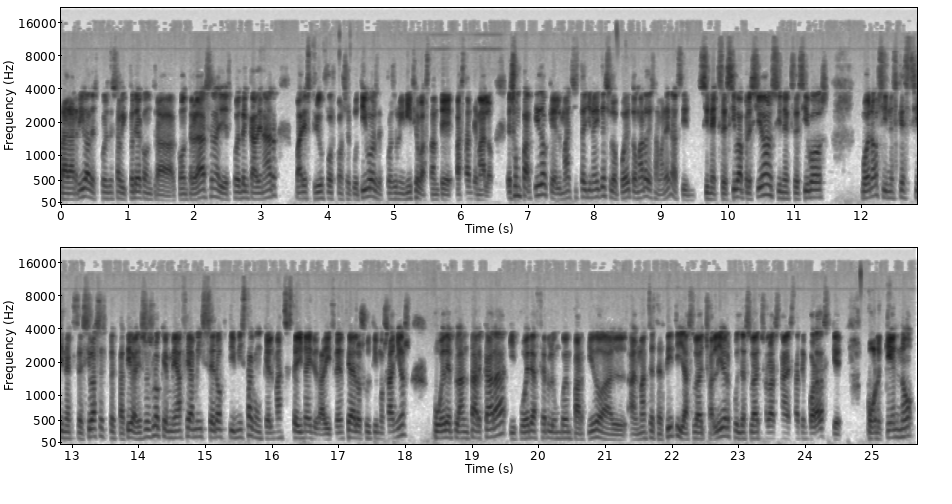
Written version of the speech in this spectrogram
para arriba después de esa victoria contra, contra el Arsenal y después de encadenar varios triunfos consecutivos después de un inicio bastante, bastante malo. Es un partido que el Manchester United se lo puede tomar de esa manera, sin, sin excesiva presión, sin excesivos, bueno, sin, es que, sin excesivas expectativas. Y eso es lo que me hace a mí ser optimista con que el Manchester United, a diferencia de los últimos años, puede plantar cara y puede hacerle un buen partido al, al Manchester City. Ya se lo ha hecho al Liverpool, ya se lo ha hecho al Arsenal esta temporada, así que ¿por qué no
